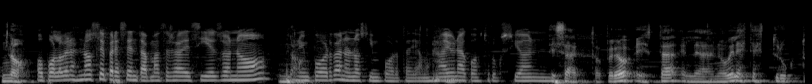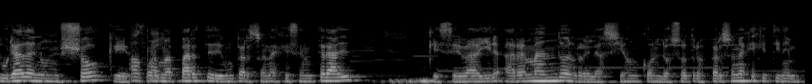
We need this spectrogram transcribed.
No, o por lo menos no se presenta más allá de si es o no, No. no, importa, no nos importa, digamos, no hay una construcción. Exacto, pero está, la novela está estructurada en un yo que forma parte de un personaje central que se va a ir armando en relación con los otros personajes que tienen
